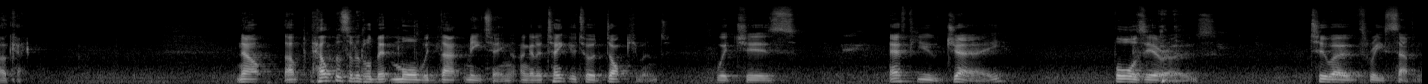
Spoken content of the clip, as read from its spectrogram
Okay. Now, um, help us a little bit more with that meeting. I'm going to take you to a document which is FUJ four zeros 2037.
